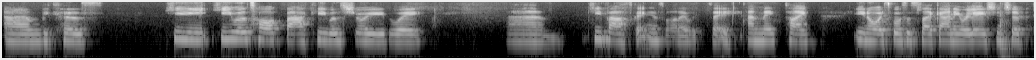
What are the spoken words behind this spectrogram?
um, because he he will talk back. He will show you the way. Um, keep asking is what I would say, and make time. You know, I suppose it's like any relationship.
